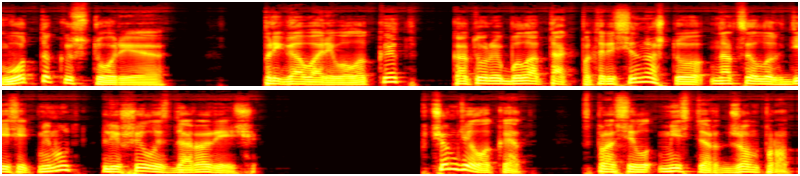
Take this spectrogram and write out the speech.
вот так история», приговаривала Кэт, которая была так потрясена, что на целых 10 минут лишилась дара речи. «В чем дело, Кэт?» – спросил мистер Джон Прот.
